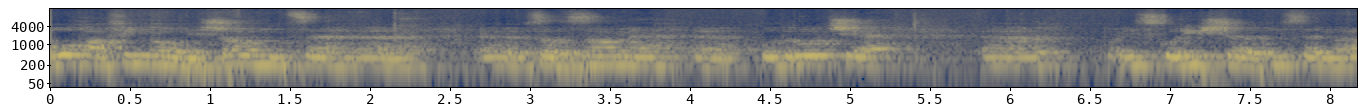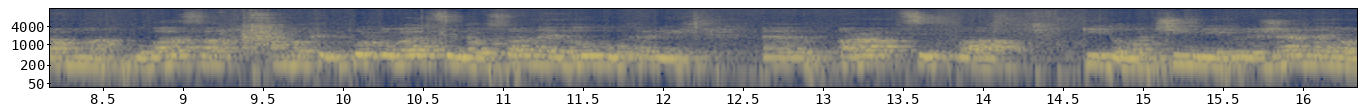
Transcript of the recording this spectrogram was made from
voha fino višavnice, eh, eh, zavzame eh, področje, eh, izkoriščajo tiste naravna bogatstva, ampak portugalci ne ostanejo dolgo, ker jih eh, arabci pa ti domačini preženajo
